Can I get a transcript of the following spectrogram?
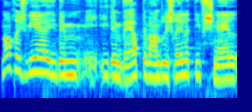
Nachher ist wie in dem, in dem Wertewandel ist relativ schnell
